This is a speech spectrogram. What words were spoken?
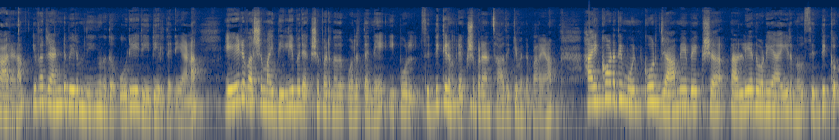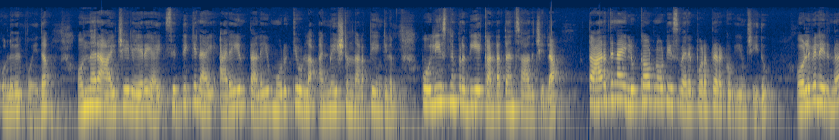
കാരണം ഇവർ രണ്ടുപേരും നീങ്ങുന്നത് ഒരേ രീതിയിൽ തന്നെയാണ്. ഏഴ് വർഷമായി ദിലീപ് രക്ഷപ്പെടുന്നത് പോലെ തന്നെ ഇപ്പോൾ സിദ്ദിഖിനും രക്ഷപ്പെടാൻ സാധിക്കുമെന്ന് പറയണം. ഹൈക്കോടതി മുൻകൂർ ജാമ്യാപേക്ഷ തള്ളിയതോടെയായിരുന്നു സിദ്ദിഖ് ഒളിവിൽ പോയത്. ഒന്നര ആഴ്ചയിലേറെയായി സിദ്ദിഖിനായി അരയും തലയും മുറുക്കിയുള്ള അന്വേഷണം നടത്തിയെങ്കിലും പോലീസിന് പ്രതിയെ കണ്ടെത്താൻ സാധിച്ചില്ല. താരത്തിനായി ലുക്കൌട്ട് നോട്ടീസ് വരെ പുറത്തിറക്കുകയും ചെയ്തു. ഒളിവിലിരുന്ന്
